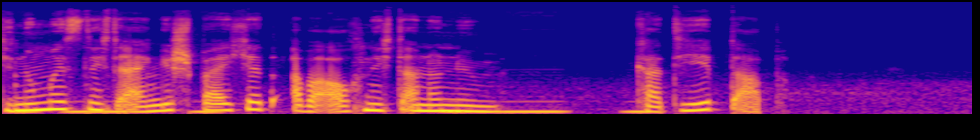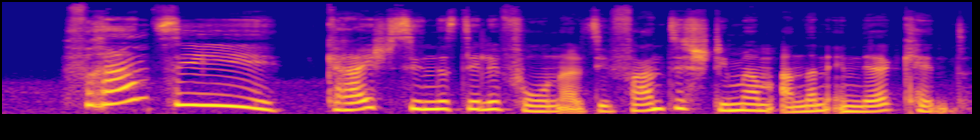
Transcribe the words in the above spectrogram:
Die Nummer ist nicht eingespeichert, aber auch nicht anonym. Kathi hebt ab. Franzi! kreischt sie in das Telefon, als sie Franzis Stimme am anderen Ende erkennt.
